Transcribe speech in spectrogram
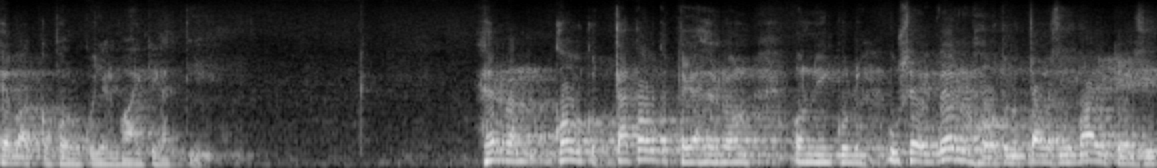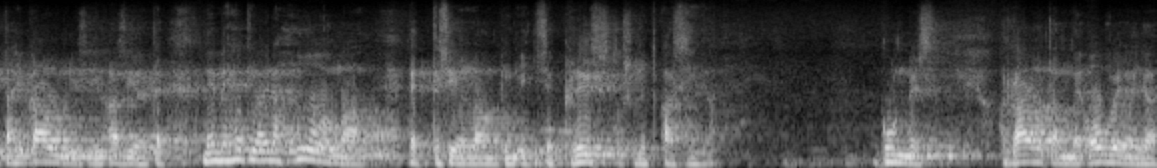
evakkopolkujen vaikea tie. Herran kolkut, tämä kolkuttaja Herra on, on niin kuin usein verhoutunut tällaisiin vaikeisiin tai kauniisiin asioihin, että me emme heti aina huomaa, että siellä onkin itse Kristus nyt asia. Kunnes rautamme ovea ja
